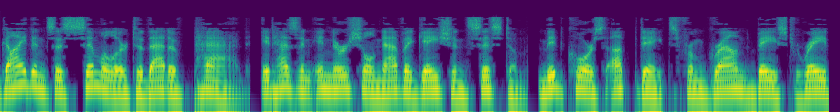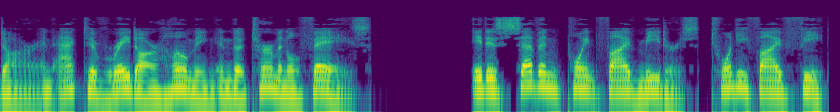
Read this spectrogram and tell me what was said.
Guidance is similar to that of PAD, it has an inertial navigation system, mid-course updates from ground-based radar and active radar homing in the terminal phase. It is 7.5 meters, 25 feet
